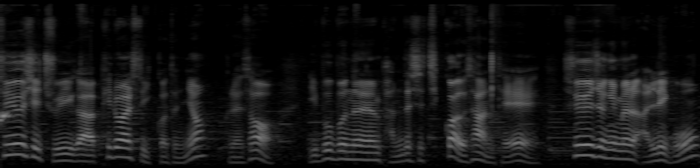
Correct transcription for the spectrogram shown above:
수유 시 주의가 필요할 수 있거든요. 그래서 이 부분은 반드시 치과 의사한테 수유 중임을 알리고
